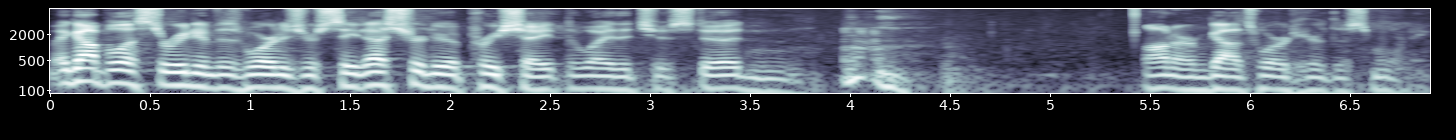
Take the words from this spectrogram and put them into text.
May God bless the reading of His Word as your seat. I sure do appreciate the way that you stood and honor of God's Word here this morning.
